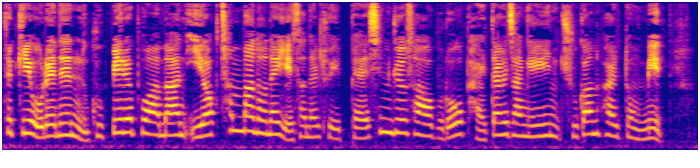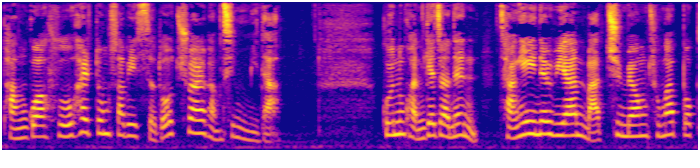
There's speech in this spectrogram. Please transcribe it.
특히 올해는 국비를 포함한 2억 1천만 원의 예산을 투입해 신규 사업으로 발달장애인 주간 활동 및 방과 후 활동 서비스도 추할 방침입니다. 군 관계자는 장애인을 위한 맞춤형 종합복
